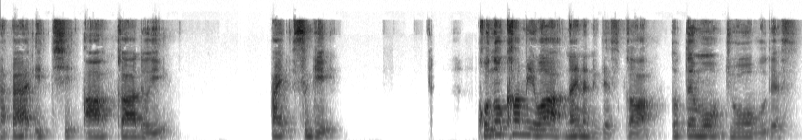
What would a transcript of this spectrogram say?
နံပါတ်1赤類はい次この紙は何々ですかとても丈夫です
